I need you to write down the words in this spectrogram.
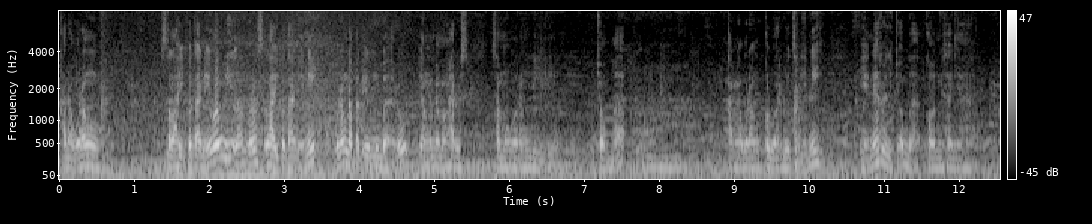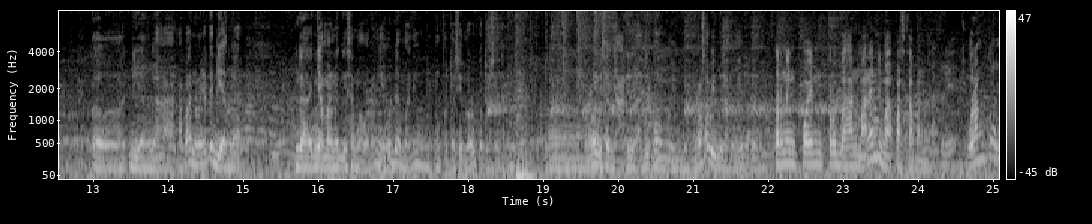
Karena orang setelah ikutan ini orang bilang, orang setelah ikutan ini, orang dapat ilmu baru yang memang harus sama orang dicoba, karena orang keluar duit segini ya ini harus dicoba. Kalau misalnya eh, dia nggak apa namanya tuh dia nggak nggak nyaman lagi sama orang ya udah mana mau putusin orang putusin aja. Orang bisa nyari lagi kok gitu. orang sampai bilang gitu. Turning point perubahan mana di pas kapan Bro? orang tuh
